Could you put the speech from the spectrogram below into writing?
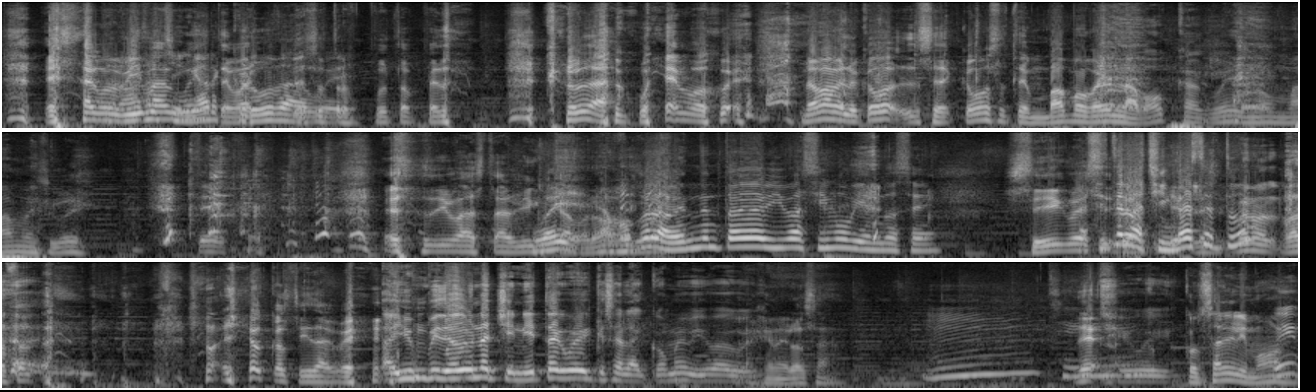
es algo viva, güey. Te cruda, Es otro puto pedo. cruda, huevo, güey. No mames, ¿cómo se, ¿cómo se te va a mover en la boca, güey? No mames, güey. Eso sí va a estar bien güey, cabrón. ¿A poco la venden todavía viva así moviéndose? Sí, güey. ¿Así te la chingaste tú? Bueno, raza... no, yo cocida, güey. Hay un video de una chinita, güey, que se la come viva, güey. Generosa. Mmm, sí. sí güey. Con sal y limón. Güey,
